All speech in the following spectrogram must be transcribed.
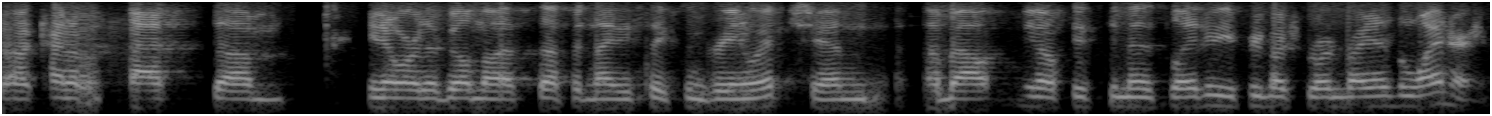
uh, kind of past um, you know where they're building all that stuff at 96 in Greenwich, and about you know 15 minutes later, you pretty much run right into the winery.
